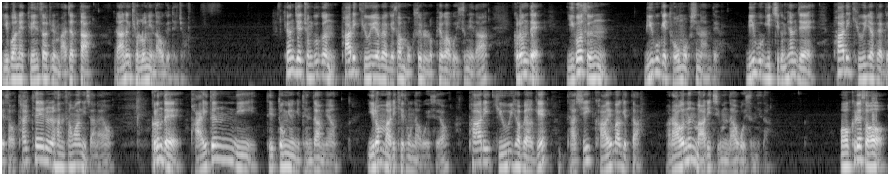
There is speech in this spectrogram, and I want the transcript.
이번에 된서리를 맞았다라는 결론이 나오게 되죠. 현재 중국은 파리 기후협약에서 목소리를 높여가고 있습니다. 그런데 이것은 미국의 도움 없이는 안 돼요. 미국이 지금 현재 파리 기후협약에서 탈퇴를 한 상황이잖아요. 그런데 바이든이 대통령이 된다면 이런 말이 계속 나오고 있어요. 파리 기후협약에 다시 가입하겠다. 라는 말이 지금 나오고 있습니다. 어, 그래서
